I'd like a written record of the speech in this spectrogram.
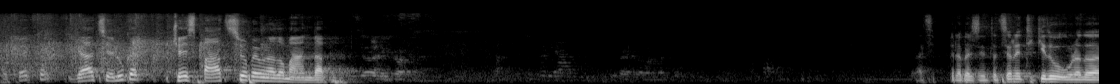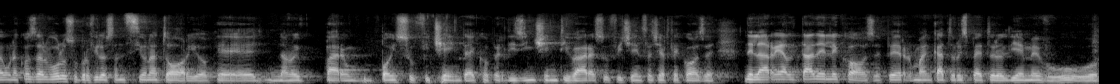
Perfetto, grazie Luca. C'è spazio per una domanda. Grazie per la presentazione. Ti chiedo una, una, cosa al volo sul profilo sanzionatorio che a noi pare un po' insufficiente ecco, per disincentivare a sufficienza certe cose. Nella realtà delle cose, per mancato rispetto del DMV,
